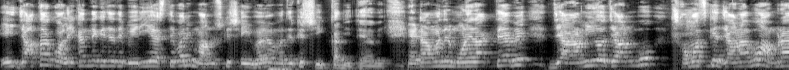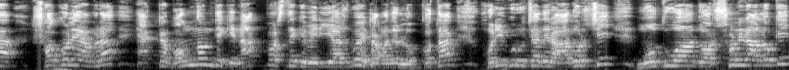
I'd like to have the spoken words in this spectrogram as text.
এই জাতা কল, এখান থেকে যাতে বেরিয়ে আসতে পারি, মানুষকে সেইভাবে আমাদেরকে শিক্ষা দিতে হবে। এটা আমাদের মনে রাখতে হবে যে আমিও জানব, সমাজকে জানাব, আমরা সকলে আমরা একটা বন্ধন থেকে নাগপাশ থেকে বেরিয়ে আসব, এটা আমাদের লক্ষ্য থাক। হরিগুরু চাঁদের আদর্শে, মতুয়া দর্শনের আলোকে,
